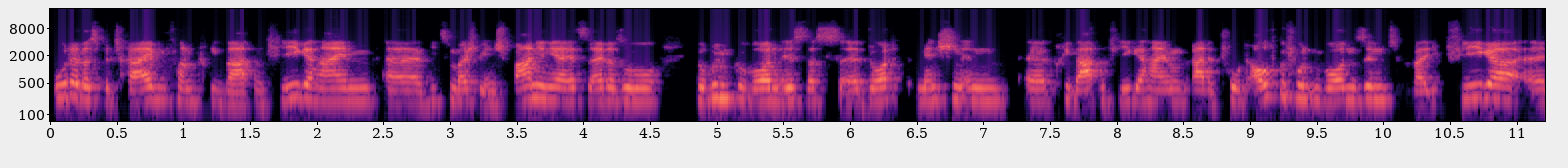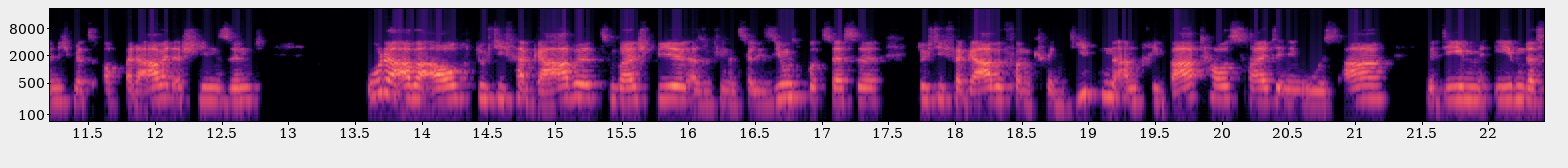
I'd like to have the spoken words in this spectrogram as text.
oder das Betreiben von privaten Pflegeheimen, äh, wie zum Beispiel in Spanien ja jetzt leider so berühmt geworden ist, dass äh, dort Menschen in äh, privaten Pflegeheimen gerade tot aufgefunden worden sind, weil die Pfleger äh, nicht mehr auch bei der Arbeit erschienen sind oder aber auch durch die Vergabe zum Beispiel, also Finanzialisierungsprozesse, durch die Vergabe von Krediten an Privathaushalte in den USA, mit dem eben das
